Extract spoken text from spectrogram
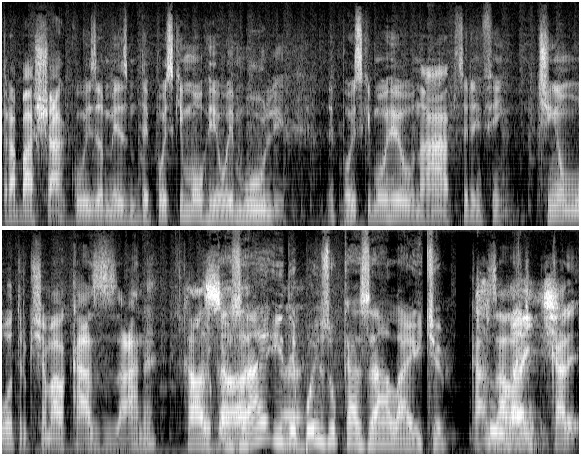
para baixar coisa mesmo, depois que morreu o Emule, depois que morreu o Napster, enfim. Tinha um outro que chamava Casar, né? É Casar, Casar e é. depois o Casar Lite. Casar Light. Light. Cara,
